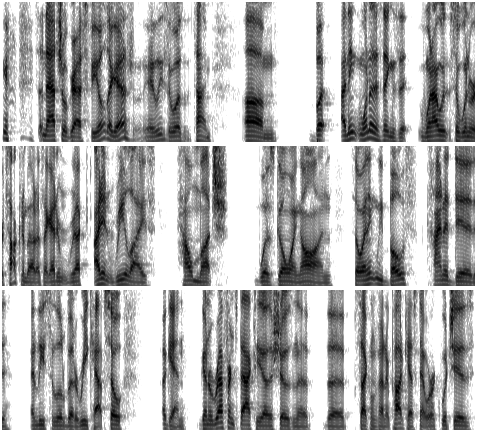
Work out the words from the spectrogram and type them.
it's a natural grass field, I guess. At least it was at the time. Um, but I think one of the things that when I was so when we were talking about it, it's like I didn't rec- I didn't realize how much was going on. So I think we both kind of did at least a little bit of recap. So again, going to reference back to the other shows in the the Cyclone Fanatic Podcast Network, which is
